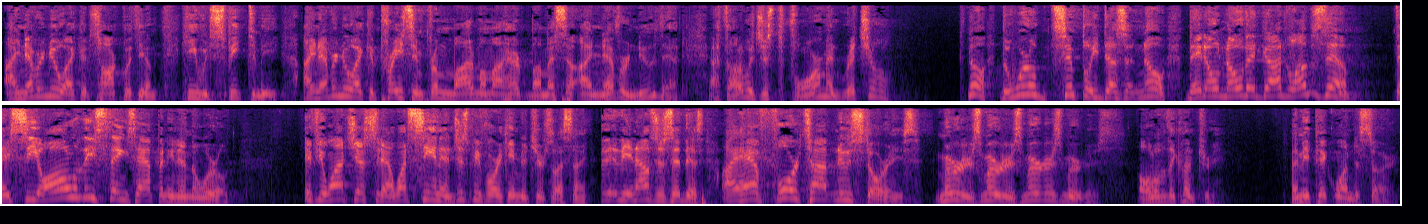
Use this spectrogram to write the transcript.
I never knew I could talk with him. He would speak to me. I never knew I could praise him from the bottom of my heart by myself. I never knew that. I thought it was just form and ritual. No, the world simply doesn't know. They don't know that God loves them. They see all of these things happening in the world. If you watch yesterday, I watched CNN just before I came to church last night. The, the announcer said this I have four top news stories murders, murders, murders, murders all over the country. Let me pick one to start.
